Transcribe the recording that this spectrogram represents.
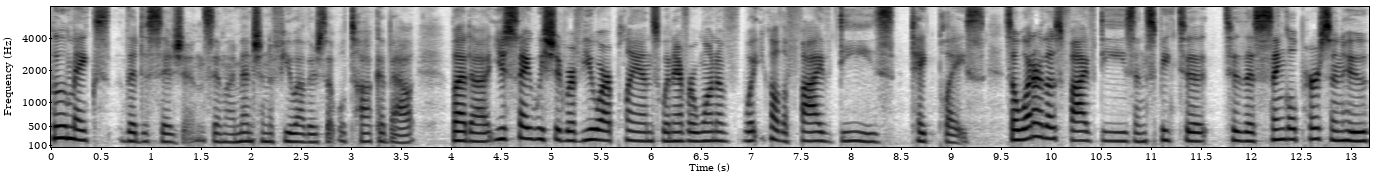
Who makes the decisions? And I mentioned a few others that we'll talk about. But uh, you say we should review our plans whenever one of what you call the five Ds take place. So, what are those five Ds? And speak to to this single person who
